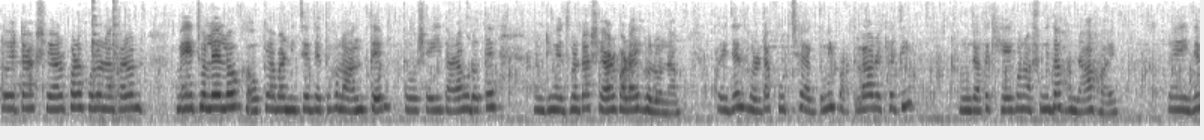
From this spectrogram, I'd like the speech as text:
তো এটা শেয়ার করা হলো না, কারণ মেয়ে চলে এলো, ওকে আবার নিচে যেতে হলো আনতে। তো সেই তাড়াহুড়োতে ডিমের ঝোলটা শেয়ার করাই হলো না। তো এই যে ঝোলটা ফুটছে একদমই পাতলা রেখেছি। যাতে খেয়ে কোনো অসুবিধা না হয়। তো এই যে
